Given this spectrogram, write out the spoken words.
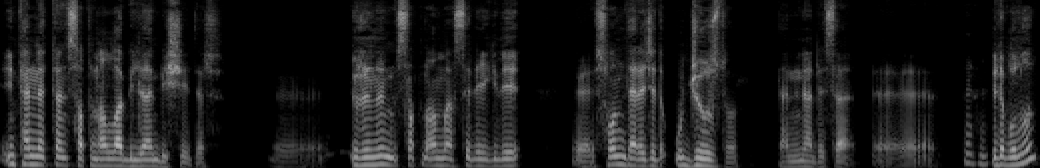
internetten satın alınabilen bir şeydir. Ee, ürünün satın alması ile ilgili e, son derecede ucuzdur. Yani neredeyse e, Hı hı. bir de bunun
